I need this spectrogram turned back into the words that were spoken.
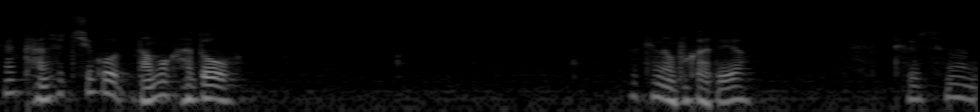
그냥 단수 치고 넘어가도 이렇게 넘어가도요. 별 수는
